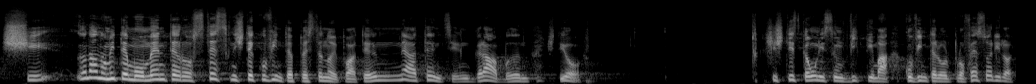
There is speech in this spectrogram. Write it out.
și în anumite momente rostesc niște cuvinte peste noi, poate în neatenție, în grabă, în știu eu. Și știți că unii sunt victima cuvintelor profesorilor?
